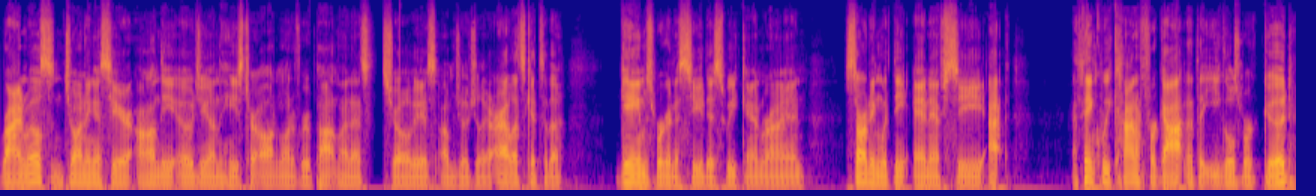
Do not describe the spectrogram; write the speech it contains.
Ryan Wilson joining us here on the OG on the Hiester Automotive Group Hotline. That's Joe Ovies. I'm Joe Giglio. All right, let's get to the games we're going to see this weekend, Ryan. Starting with the NFC. I, I think we kind of forgot that the Eagles were good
